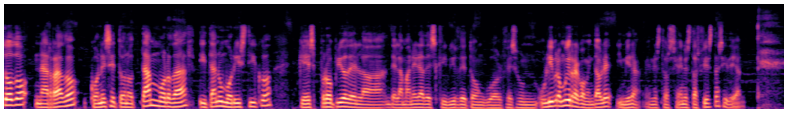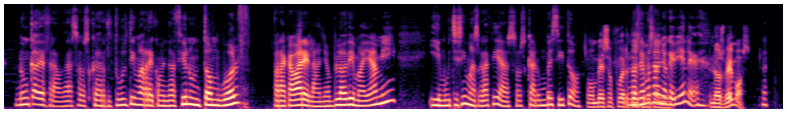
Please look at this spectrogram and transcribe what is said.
todo narrado con ese tono tan mordaz y tan humorístico que es propio de la, de la manera de escribir de Tom Wolfe. Es un, un, libro muy recomendable y mira, en, estos, en estas fiestas ideal. Nunca defraudas, Oscar. Tu última recomendación, un Tom Wolfe para acabar el año. Bloody Miami Y muchísimas gracias, Oscar. Un besito. Un beso fuerte. Nos vemos el año que viene. Nos vemos.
